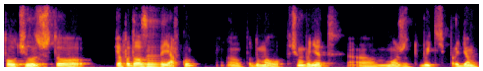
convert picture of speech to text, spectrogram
получилось, что я подал заявку, э, подумал, почему бы нет, а, может быть, пройдем.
